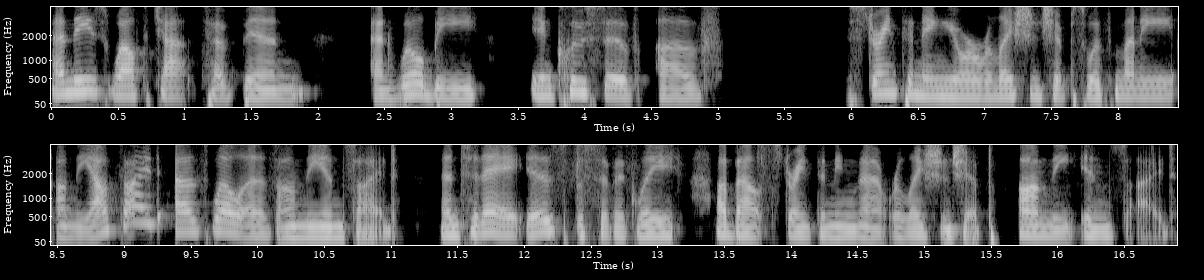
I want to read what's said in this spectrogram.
And these wealth chats have been and will be inclusive of strengthening your relationships with money on the outside as well as on the inside. And today is specifically about strengthening that relationship on the inside.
